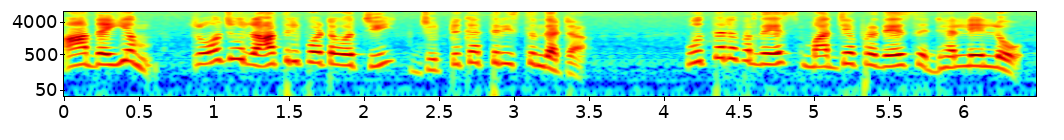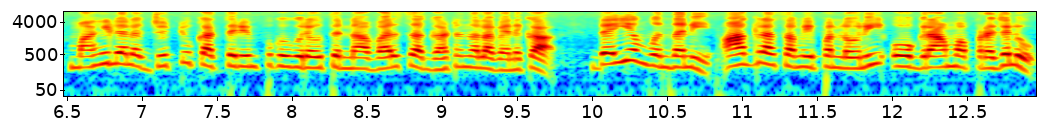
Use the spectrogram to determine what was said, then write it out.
ఆ దయ్యం రోజు రాత్రిపూట వచ్చి జుట్టు కత్తిరిస్తుందట. ఉత్తరప్రదేశ్ మధ్యప్రదేశ్ ఢిల్లీల్లో మహిళల జుట్టు కత్తిరింపుకు గురవుతున్న వరుస ఘటనల వెనుక దయ్యం ఉందని ఆగ్రా సమీపంలోని ఓ గ్రామ ప్రజలు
